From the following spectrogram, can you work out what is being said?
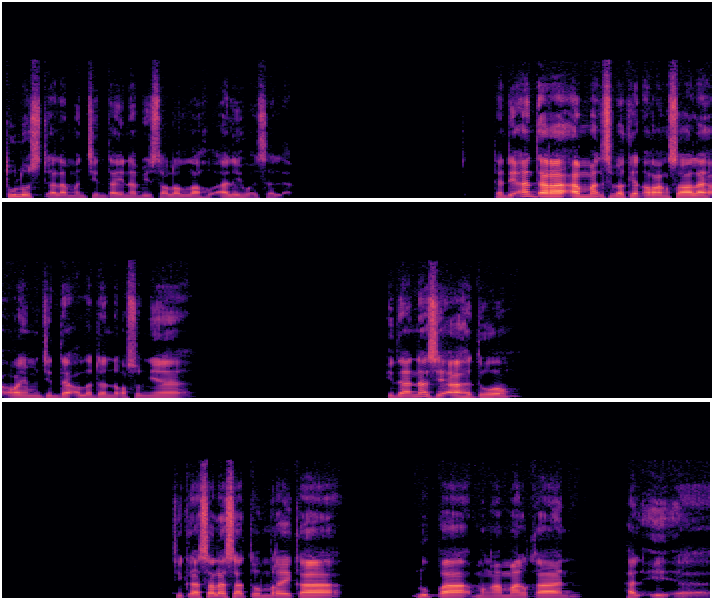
tulus dalam mencintai Nabi Shallallahu Alaihi Wasallam. Dan di antara amal sebagian orang saleh, orang yang mencintai Allah dan Rasulnya, Idza nasi ahadum jika salah satu mereka lupa mengamalkan hal uh,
